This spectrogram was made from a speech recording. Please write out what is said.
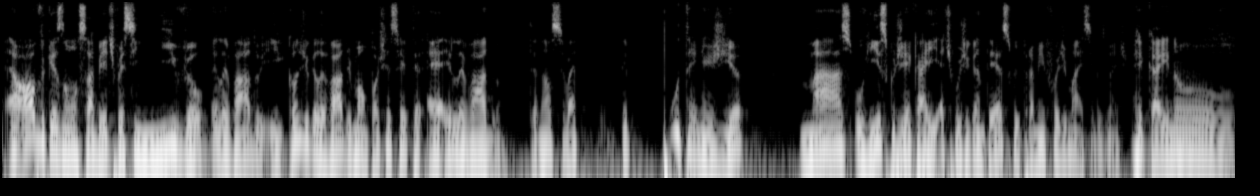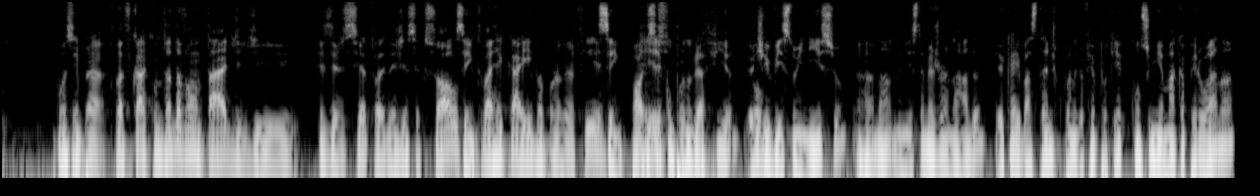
É óbvio que eles não vão saber, tipo, esse nível elevado. E quando eu digo elevado, irmão, pode ter certeza, é elevado. Entendeu? Você vai ter puta energia, mas o risco de recair é, tipo, gigantesco e pra mim foi demais, simplesmente. Recair no. Como assim? Pra, tu vai ficar com tanta vontade de exercer a tua energia sexual Sim. que tu vai recair pra pornografia? Sim, pode É ser isso? com pornografia. Eu Ou- tive isso no início, Aham. né, no início da minha jornada. Eu caí bastante com pornografia porque consumia maca peruana.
